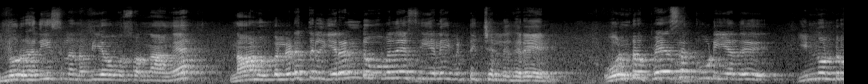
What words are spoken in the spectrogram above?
இன்னொரு ஹதீஸில் நபி அவங்க சொன்னாங்க நான் உங்களிடத்தில் இரண்டு உபதேசிகளை விட்டு செல்லுகிறேன். ஒன்று பேசக்கூடியது இன்னொன்று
